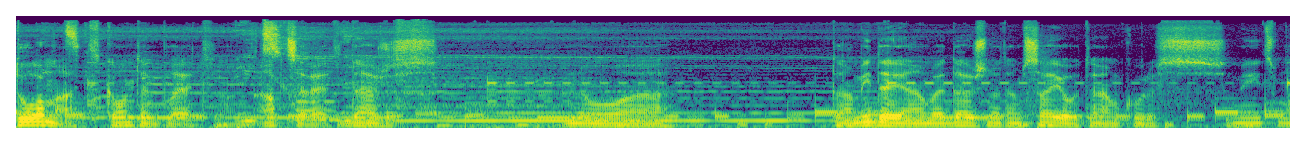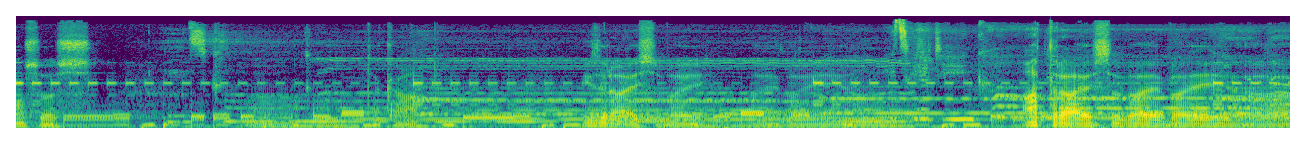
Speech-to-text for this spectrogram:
domāt, kontemplēt, apcerēt dažas no tām idejām vai dažas no tām sajūtām, kuras mīts mūsos kā izraisa vai, vai, vai atraisa vai, vai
